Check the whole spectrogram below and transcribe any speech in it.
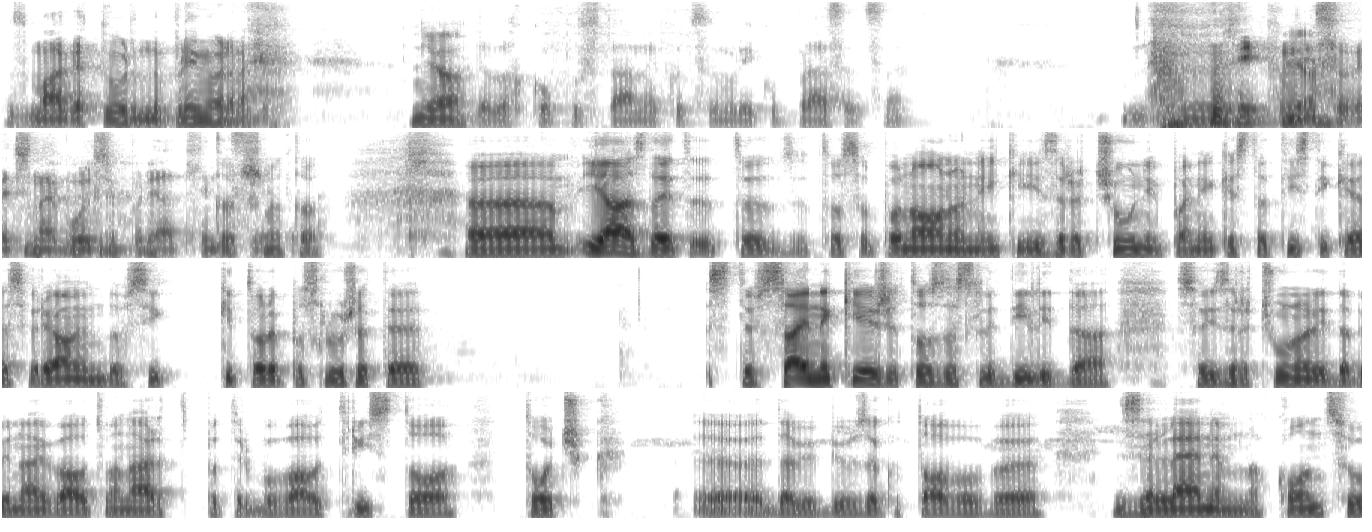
zmaga tur, naprimer. Ne ja. da lahko postane, kot sem rekel, prasac. Lepo, ja. niso več najboljši prijatelji. Točno to. Uh, ja, zdaj to, to, to so ponovno neki izračuni, pa neke statistike. Jaz verjamem, da vsi, ki tole poslušate, ste vsaj nekje že to zasledili, da so izračunali, da bi naj Vaut van Art potreboval 300 točk da bi bil zagotovo v zelenem na koncu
